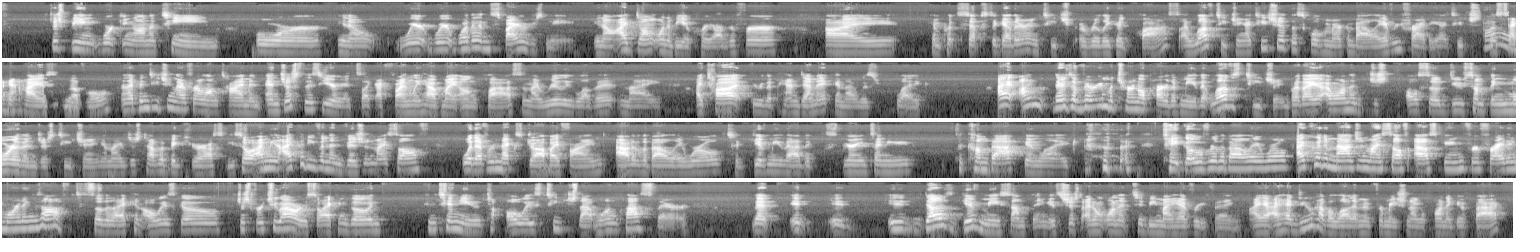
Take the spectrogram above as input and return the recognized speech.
just being working on a team or, you know, where, where what inspires me. You know, I don't want to be a choreographer. I can put steps together and teach a really good class. I love teaching. I teach at the School of American Ballet every Friday. I teach the oh. second highest level, and I've been teaching there for a long time. And, and just this year, it's like I finally have my own class, and I really love it. And I I taught through the pandemic, and I was like, I, I'm there's a very maternal part of me that loves teaching, but I, I want to just also do something more than just teaching, and I just have a big curiosity. So I mean, I could even envision myself whatever next job I find out of the ballet world to give me that experience I need to come back and like take over the ballet world. I could imagine myself asking for Friday mornings off so that I can always go just for two hours so I can go and continue to always teach that one class there. That it it it does give me something. It's just I don't want it to be my everything. I, I do have a lot of information I want to give back,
